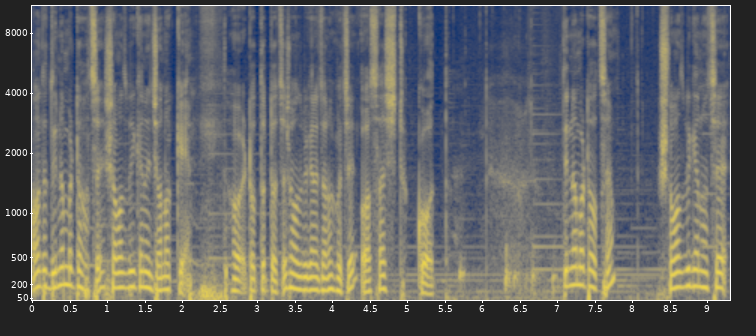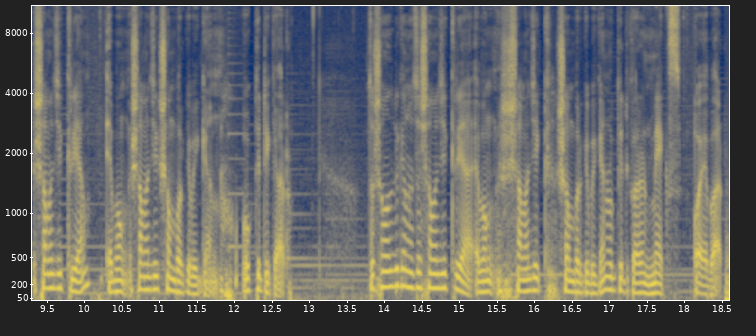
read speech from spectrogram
আমাদের দুই নম্বরটা হচ্ছে, সমাজবিজ্ঞানের জনককে এটা উত্তরটা হচ্ছে, সমাজবিজ্ঞানের জনক হচ্ছে অসাষ্ট কোত। তিন নম্বরটা হচ্ছে, সমাজবিজ্ঞান হচ্ছে সামাজিক ক্রিয়া এবং সামাজিক সম্পর্কে বিজ্ঞান। উক্তিটিকার তো সমাজবিজ্ঞান হচ্ছে সামাজিক ক্রিয়া এবং সামাজিক সম্পর্কে বিজ্ঞান উক্তিটি করেন ম্যাক্স ওয়েবার।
